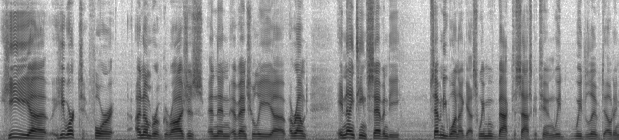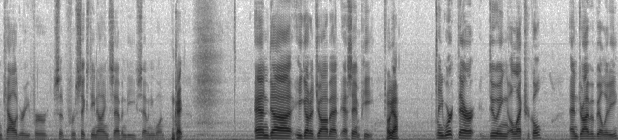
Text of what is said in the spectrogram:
he uh, he worked for a number of garages, and then eventually uh, around in 1970, 71, I guess, we moved back to Saskatoon. We'd we'd lived out in Calgary for for 69, 70, 71, Okay. and uh, he got a job at SMP. Oh yeah. He worked there doing electrical and drivability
